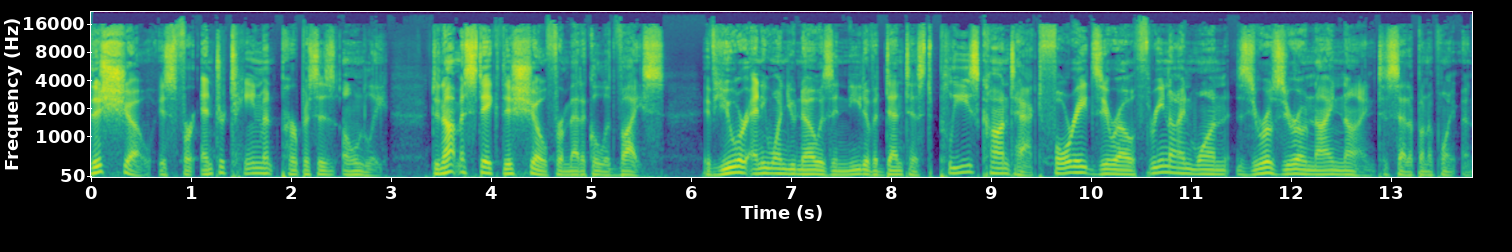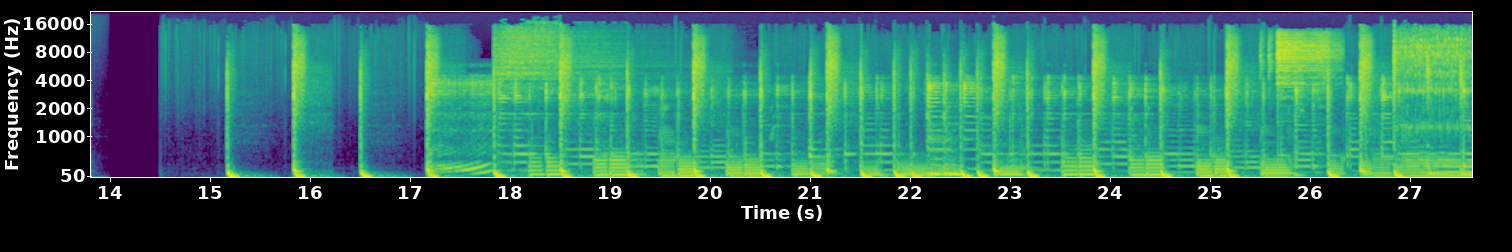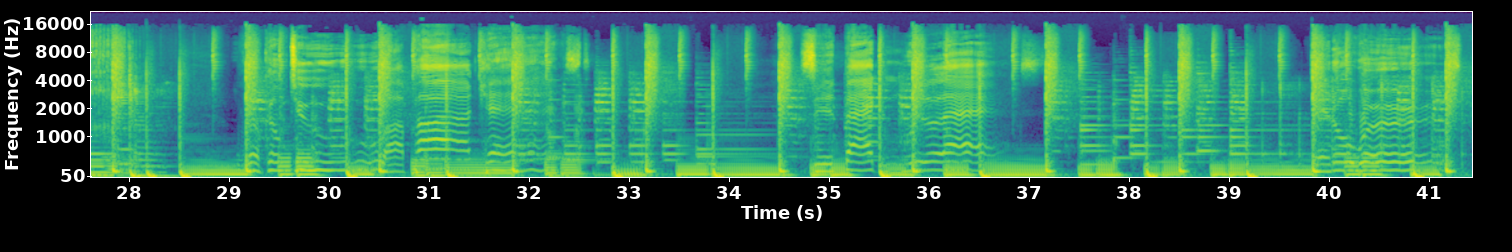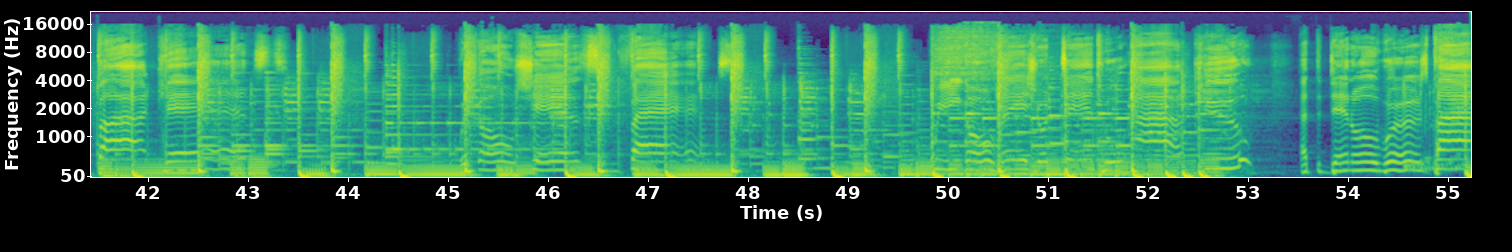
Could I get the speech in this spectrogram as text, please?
This show is for entertainment purposes only. Do not mistake this show for medical advice. If you or anyone you know is in need of a dentist, please contact 480 391 0099 to set up an appointment. Welcome to our podcast. Sit back and relax. Dental Works Podcast. We're gonna share some facts. We gonna raise your dental IQ at the Dental Works Podcast.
